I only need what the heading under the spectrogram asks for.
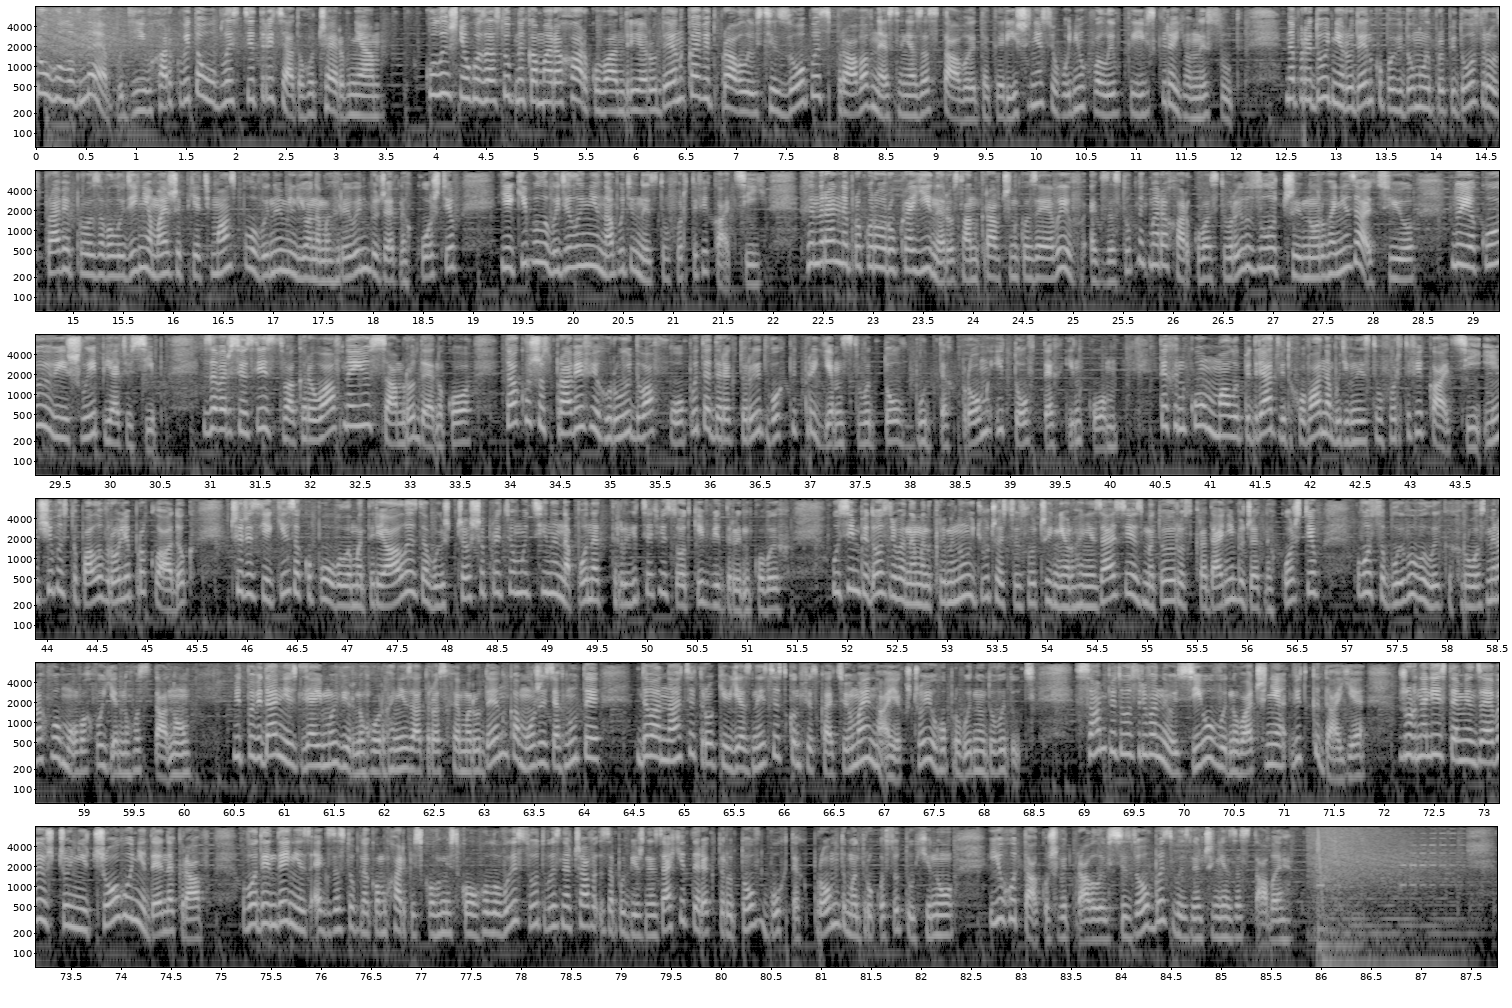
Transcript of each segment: Про головне події в Харкові та області 30 червня. Колишнього заступника мера Харкова Андрія Руденка відправили в СІЗО без права внесення застави. Таке рішення сьогодні ухвалив Київський районний суд. Напередодні Руденко повідомили про підозру у справі про заволодіння майже п'ятьма з половиною мільйонами гривень бюджетних коштів, які були виділені на будівництво фортифікацій. Генеральний прокурор України Руслан Кравченко заявив, екс-заступник мера Харкова створив злочинну організацію, до якої увійшли п'ять осіб. За версією слідства керував нею сам Руденко. Також у справі фігурують два ФОПи та директори двох підприємств ТОВ «Будтехпром» і ТОВ «Техінком». Техінком мало підряд від на будівництво фортифікацій. Інші виступали в ролі прокладок, через які закуповували матеріали, завищивши при цьому ціни на понад 30% від ринкових. Усім підозрюваним інкримінують участь у злочинній організації з метою розкрадання бюджетних коштів в особливо великих розмірах в умовах воєнного стану. Відповідальність для ймовірного організатора схеми Руденка може сягнути 12 років в'язниці з конфіскацією майна, якщо його провину доведуть. Сам підозрюваний усі обвинувачення відкидає. Журналістам він заявив, що нічого ніде не крав. В один день із екс-заступником харківського міського голови суд визначав запобіжний захід директору ТОВ «Бухтехпром» Дмитру Косотухіну. Його також відправили в СІЗО без визначення застави.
